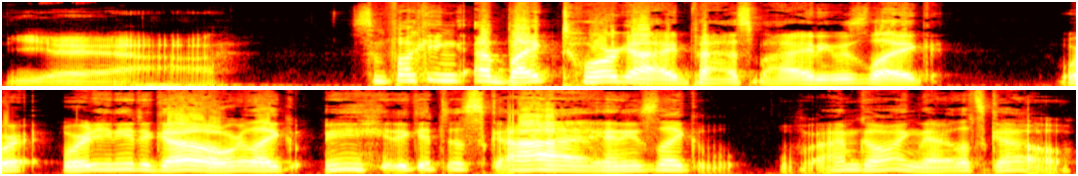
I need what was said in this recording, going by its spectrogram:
yeah. some fucking a bike tour guide passed by and he was like where where do you need to go we're like we need to get to Skye and he's like i'm going there let's go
